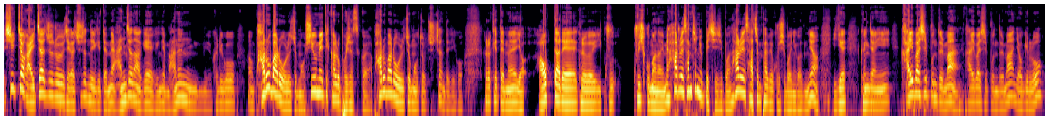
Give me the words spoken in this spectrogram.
실적 알짜주를 제가 추천드리기 때문에 안전하게 굉장히 많은 그리고 어, 바로 바로 오를 종목 시우 메디칼로 보셨을 거예요. 바로바로 오를 종목 좀 추천드리고 그렇기 때문에 여, 9달에 그 99만 원이면 하루에 3,670원, 하루에 4,890원이거든요. 이게 굉장히 가입하실 분들만 가입하실 분들만 여기로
